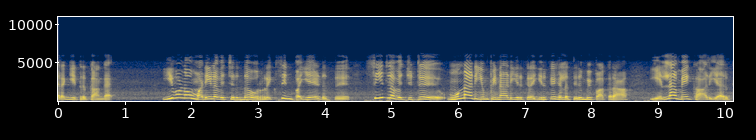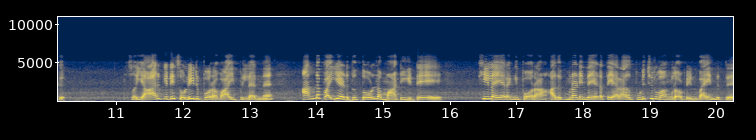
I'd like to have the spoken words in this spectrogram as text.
இறங்கிட்டு இருக்காங்க. இவனும் மடியில் வச்சிருந்த ஒரு ரெக்ஸின் பையை எடுத்து சீட்டில் வச்சுட்டு முன்னாடியும் பின்னாடி இருக்கிற இருக்கைகளை திரும்பி பார்க்குறான் எல்லாமே காலியாக இருக்குது ஸோ யாருக்கிட்டையும் சொல்லிட்டு போகிற வாய்ப்பு இல்லைன்னு அந்த பையை எடுத்து தோளில் மாட்டிக்கிட்டே கீழே இறங்கி போகிறான் அதுக்கு முன்னாடி இந்த இடத்த யாராவது பிடிச்சிருவாங்களோ அப்படின்னு பயந்துட்டு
